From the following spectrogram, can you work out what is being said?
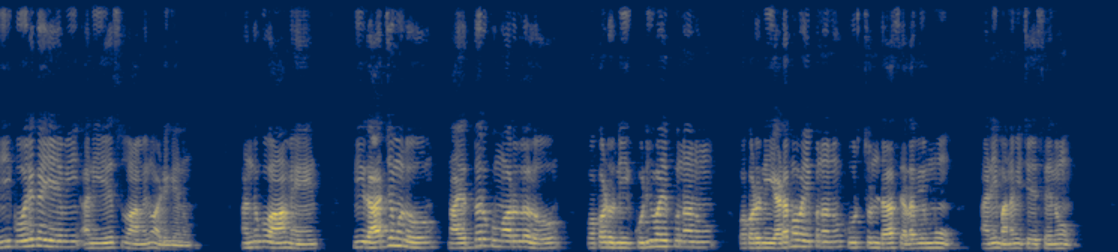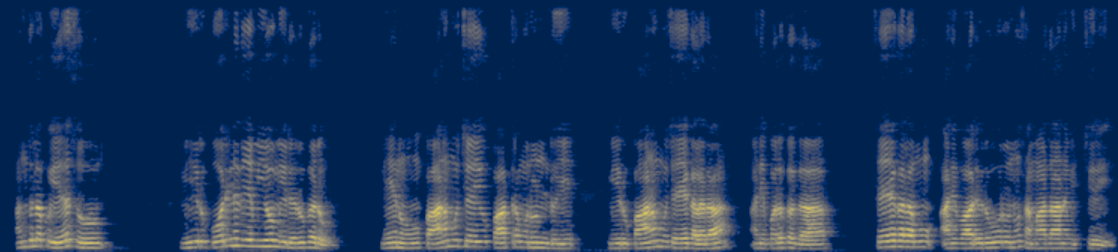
నీ కోరిక ఏమి అని యేసు ఆమెను అడిగాను. అందుకు ఆమె నీ రాజ్యములో నా ఇద్దరు కుమారులలో ఒకడు నీ కుడి వైపునను ఒకడు నీ ఎడమ వైపునను కూర్చుండా సెలవిమ్ము అని మనవి చేసెను. అందులకు యేసు మీరు కోరినదేమియో మీరు ఎరుగరు నేను పానము చేయు పాత్రము నుండి మీరు పానము చేయగలరా? అని పలుకగా చేయగలము అని వారిరువురును సమాధానమిచ్చిరి.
